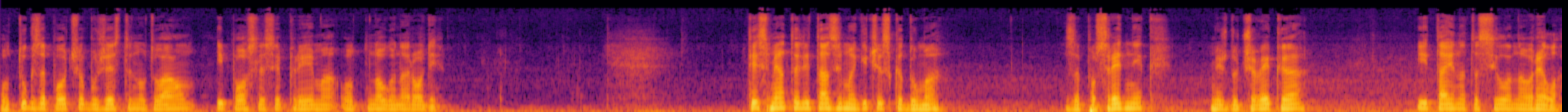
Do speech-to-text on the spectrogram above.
От тук започва божественото Аум и после се приема от много народи. Те смятали тази магическа дума за посредник между човека и тайната сила на орела.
